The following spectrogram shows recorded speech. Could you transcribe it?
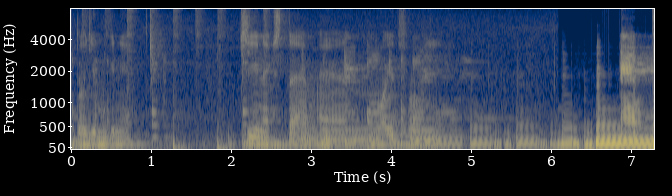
itu aja mungkin ya. See you next time and wait for me. thank you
